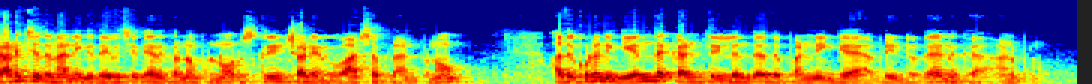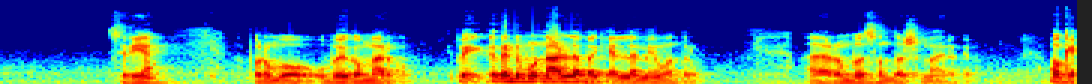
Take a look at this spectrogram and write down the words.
கிடச்சதுன்னா நீங்கள் தயவு செய்து எனக்கு என்ன பண்ணணும் ஒரு ஸ்க்ரீன்ஷாட் எனக்கு வாட்ஸ்அப்பில் அனுப்பணும். அது கூட நீங்கள் எந்த கண்ட்ரிலேருந்து அதை பண்ணீங்க அப்படின்றத எனக்கு அனுப்பணும். சரியா? அப்போ ரொம்ப உபயோகமாக இருக்கும். இப்போ ரெண்டு மூணு நாளில் பாக்கி எல்லாமே வந்துடும் ரொம்ப சந்தோஷமாக இருக்குது ஓகே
